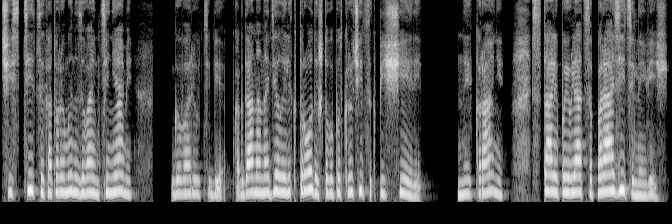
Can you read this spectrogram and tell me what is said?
Частицы, которые мы называем тенями, говорю тебе, когда она надела электроды, чтобы подключиться к пещере, на экране стали появляться поразительные вещи.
